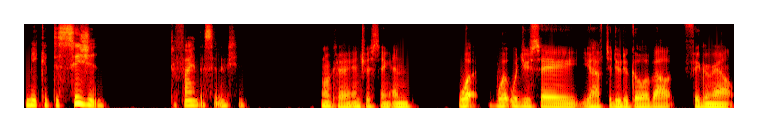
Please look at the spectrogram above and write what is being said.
make a decision to find the solution. okay, interesting. And what what would you say you have to do to go about figuring out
